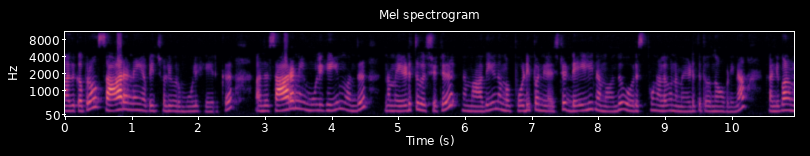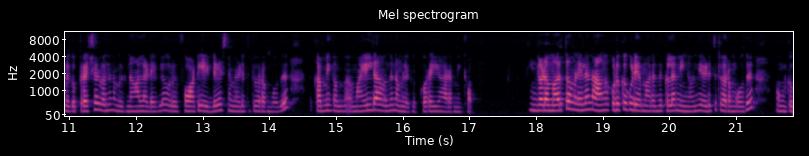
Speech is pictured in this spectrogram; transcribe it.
அதுக்கப்புறம் சாரணை அப்படின்னு சொல்லி ஒரு மூலிகை இருக்குது அந்த சாரணை மூலிகையும் வந்து நம்ம எடுத்து வச்சுட்டு நம்ம அதையும் நம்ம பொடி பண்ணி வச்சுட்டு டெய்லி நம்ம வந்து ஒரு ஸ்பூன் அளவு நம்ம எடுத்துகிட்டு வந்தோம் அப்படின்னா கண்டிப்பாக நம்மளுக்கு ப்ரெஷர் வந்து நம்மளுக்கு நாளடைவில் ஒரு ஃபார்ட்டி எயிட் டேஸ் நம்ம எடுத்துகிட்டு வரும்போது கம்மி கம் மைல்டாக வந்து நம்மளுக்கு குறைய ஆரம்பிக்கும். எங்களோட மருத்துவமனையில் நாங்கள் கொடுக்கக்கூடிய மருந்துக்களை நீங்கள் வந்து எடுத்துகிட்டு வரும்போது உங்களுக்கு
